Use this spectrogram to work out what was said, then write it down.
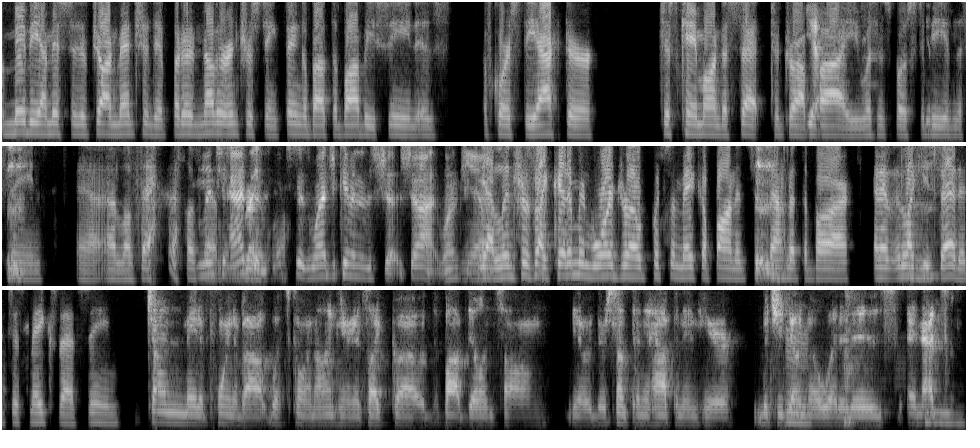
maybe I missed it if John mentioned it, but another interesting thing about the Bobby scene is, of course, the actor just came onto set to drop Yeah. by. He wasn't supposed to be in the scene. Uh, I love that. I love Lynch that. adds Right. it. Lynch says, "Why don't you come into the sh- shot? Why don't you?" Yeah. come Yeah, Lynch was like, get him in wardrobe, put some makeup on, and sit down at the bar. And it, like you Mhm. said, it just makes that scene. John made a point about what's going on here, and it's like uh, the Bob Dylan song. You know, there's something happening here, but you don't Mhm. know what it is, and that's Mhm.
